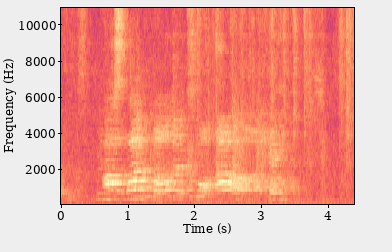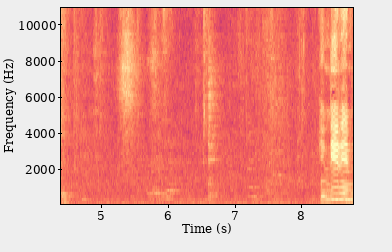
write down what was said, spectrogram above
finished the last tea. I'll buy five or six bottle of bottles of tea. There is a little on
